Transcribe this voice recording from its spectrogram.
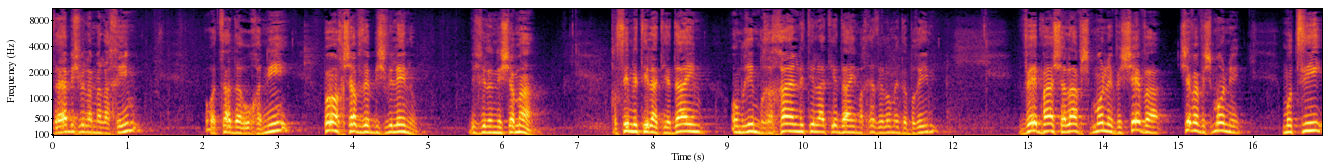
זה היה בשביל המלאכים, או הצד הרוחני, פה עכשיו זה בשבילנו, בשביל הנשמה. עושים נטילת ידיים, אומרים ברכה על נטילת ידיים, אחרי זה לא מדברים. ובא השלב שמונה ושבע, שבע ושמונה, מוציא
